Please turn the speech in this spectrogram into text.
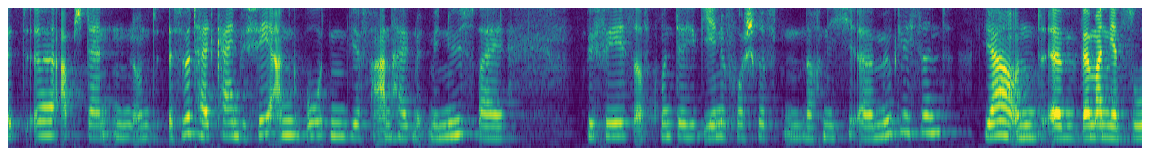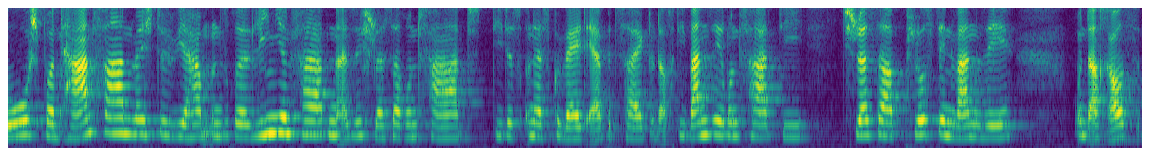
mit äh, Abständen und es wird halt kein Buffet angeboten. Wir fahren halt mit Menüs, weil Buffets aufgrund der Hygienevorschriften noch nicht äh, möglich sind. Ja, und ähm, wenn man jetzt so spontan fahren möchte, wir haben unsere Linienfahrten, also die Schlösserrundfahrt, die das UNESCO-Welterbe zeigt und auch die Wannsee-Rundfahrt, die Schlösser plus den Wannsee und auch raus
